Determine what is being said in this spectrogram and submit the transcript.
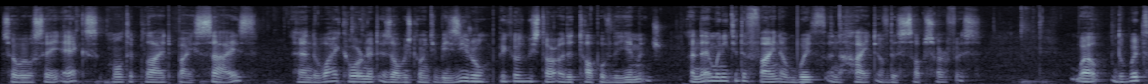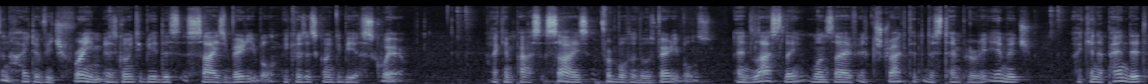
So we'll say x multiplied by size, and the y coordinate is always going to be zero because we start at the top of the image. And then we need to define a width and height of this subsurface. Well, the width and height of each frame is going to be this size variable because it's going to be a square. I can pass size for both of those variables. And lastly, once I've extracted this temporary image, I can append it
